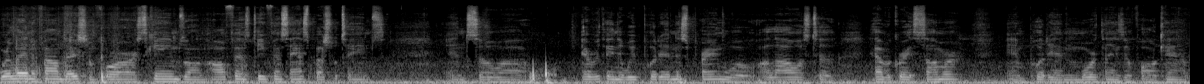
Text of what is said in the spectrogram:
We're laying the foundation for our schemes on offense, defense, and special teams. And so uh, everything that we put in this spring will allow us to have a great summer and put in more things in fall camp.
